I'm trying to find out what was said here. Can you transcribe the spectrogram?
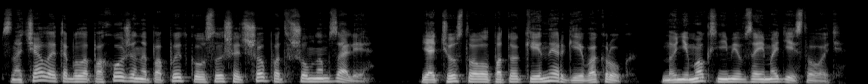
Сначала это было похоже на попытку услышать шепот в шумном зале. Я чувствовал потоки энергии вокруг, но не мог с ними взаимодействовать.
